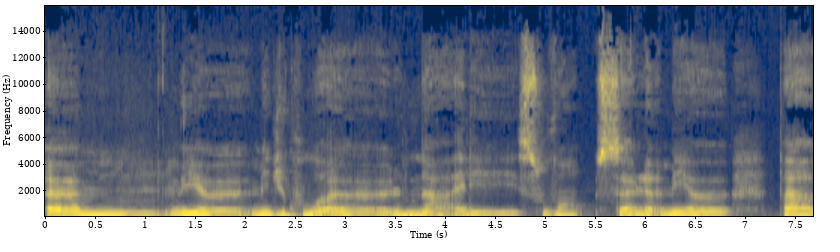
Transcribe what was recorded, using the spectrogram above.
mais, mais du coup, Luna, elle est souvent seule, mais pas...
